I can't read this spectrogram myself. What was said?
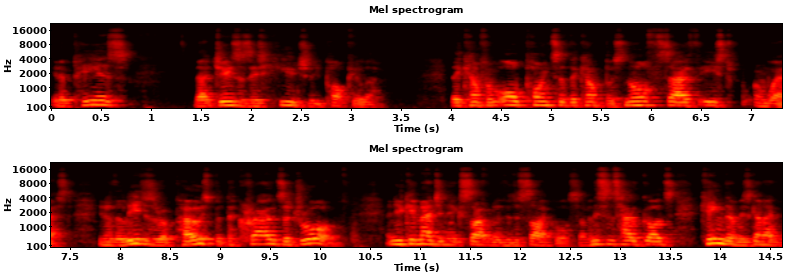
It appears that Jesus is hugely popular. They come from all points of the compass north, south, east, and west. You know, the leaders are opposed, but the crowds are drawn. And you can imagine the excitement of the disciples. I mean, this is how God's kingdom is going to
